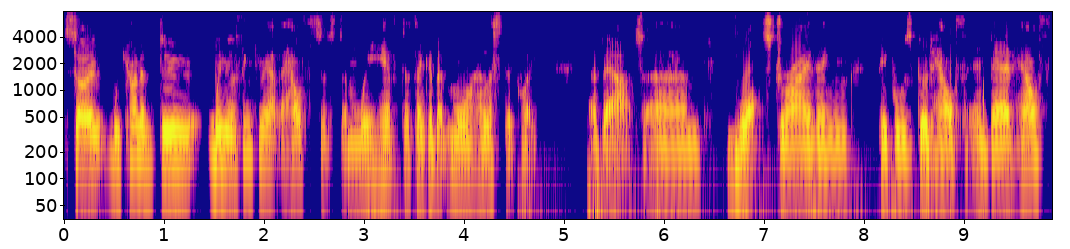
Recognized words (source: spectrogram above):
So we kind of do, when we're thinking about the health system, we have to think a bit more holistically about um, what's driving people's good health and bad health.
